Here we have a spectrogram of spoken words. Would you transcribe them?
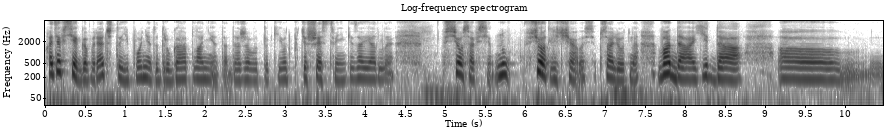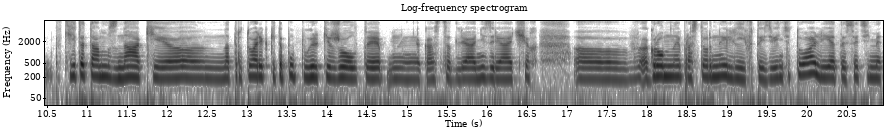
хотя все говорят, что Япония это другая планета, даже вот такие вот путешественники заядлые. Все совсем, ну, все отличалось абсолютно. Вода, еда, э, какие-то там знаки, э, на тротуаре какие-то пупырки желтые, э, кажется, для незрячих, э, огромные просторные лифты, извините, туалеты с этими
